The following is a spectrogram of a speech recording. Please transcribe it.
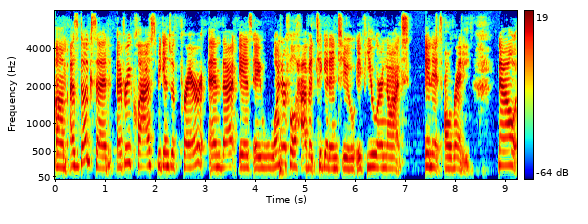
Um, as Doug said, every class begins with prayer, and that is a wonderful habit to get into if you are not in it already. Now,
